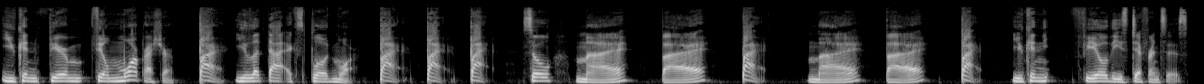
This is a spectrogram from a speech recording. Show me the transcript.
You can feel, feel more pressure. By. You let that explode more. By, by, by. So, my, by, by. My, by, by. You can feel these differences.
